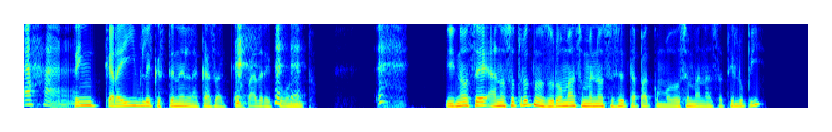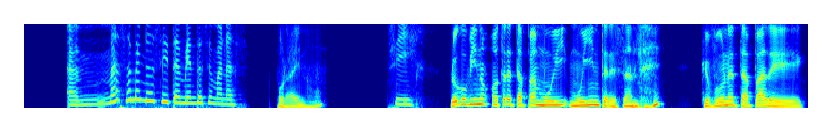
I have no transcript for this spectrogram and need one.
Ajá. Está increíble que estén en la casa. Qué padre, qué bonito. Y no sé, a nosotros nos duró más o menos esa etapa como dos semanas. ¿A ti, Lupi? Uh, más o menos, sí, también dos semanas. Por ahí, ¿no? Sí. Luego vino otra etapa muy, muy interesante, que fue una etapa de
